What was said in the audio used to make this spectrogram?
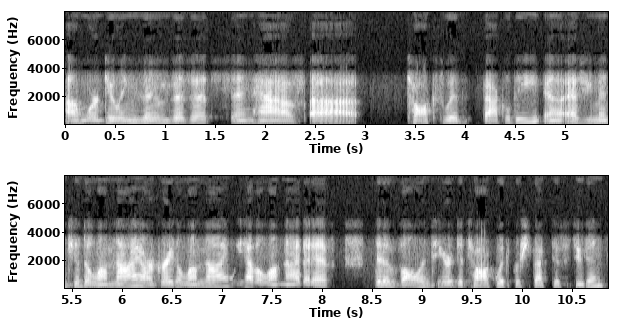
Um, we're doing Zoom visits and have uh, talks with faculty, uh, as you mentioned, alumni, our great alumni. We have alumni that have that have volunteered to talk with prospective students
